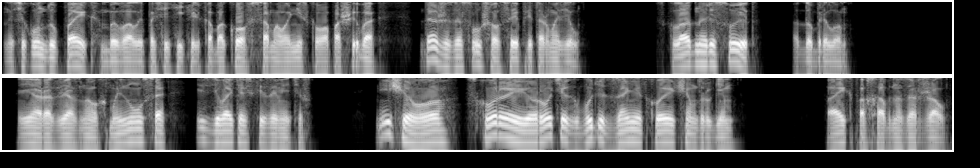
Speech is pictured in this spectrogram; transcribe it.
На секунду Пайк, бывалый посетитель кабаков самого низкого пошиба, даже заслушался и притормозил. «Складно рисует», — одобрил он. Я развязно ухмыльнулся, издевательски заметив. «Ничего, скоро ее ротик будет занят кое-чем другим». Пайк похабно заржал.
